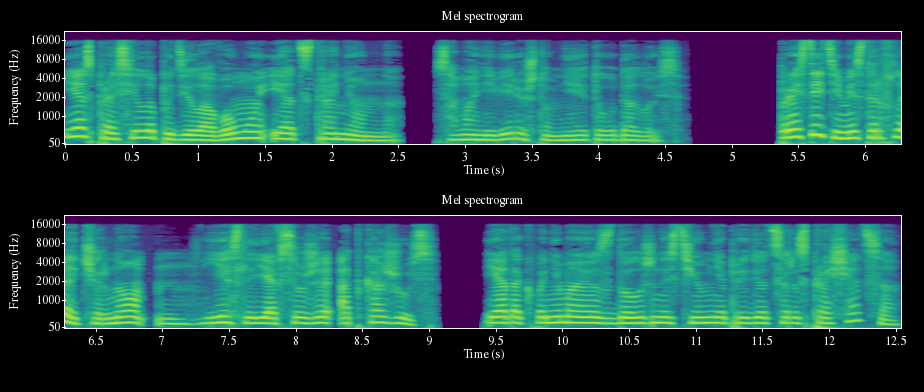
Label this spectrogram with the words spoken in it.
я спросила по-деловому и отстраненно. Сама не верю, что мне это удалось. «Простите, мистер Флетчер, но если я все же откажусь, я так понимаю, с должностью мне придется распрощаться?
